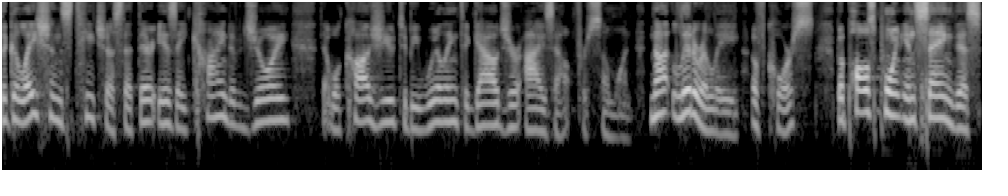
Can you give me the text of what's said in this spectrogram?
The Galatians teach us that there is a kind of joy that will cause you to be willing to gouge your eyes out for someone. Not literally, of course, but Paul's point in saying this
